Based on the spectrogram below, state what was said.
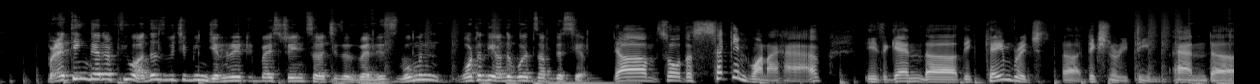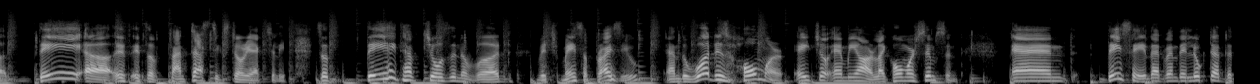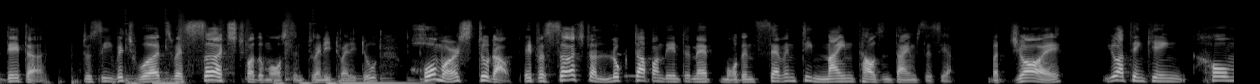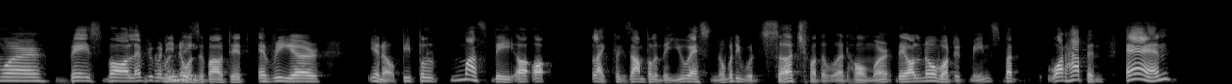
But I think there are a few others which have been generated by strange searches as well. Is woman, what are the other words up this year? Um, so the second one I have is again uh, the Cambridge uh, dictionary team, and uh, they uh, it, it's a fantastic story actually. So they have chosen a word which may surprise you, and the word is Homer, H O M E R, like Homer Simpson. And they say that when they looked at the data, to see which words were searched for the most in 2022, Homer stood out. It was searched or looked up on the internet more than 79,000 times this year. But Joy, you are thinking Homer, baseball, everybody really? knows about it. Every year, you know, people must be, or, or like, for example, in the US, nobody would search for the word Homer. They all know what it means. But what happened? And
